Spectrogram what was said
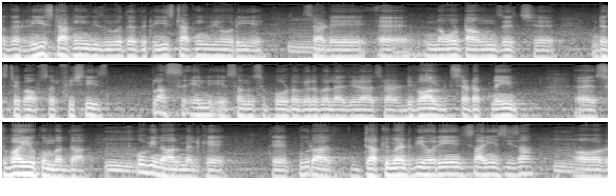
ਅਗਰ ਰੀਸਟਾਕਿੰਗ ਦੀ ਜ਼ਰੂਰਤ ਹੈ ਤਾਂ ਰੀਸਟਾਕਿੰਗ ਵੀ ਹੋ ਰਹੀ ਹੈ। ਸਾਡੇ ਨੌ ਟਾਊਨਸ ਵਿੱਚ ਡਿਸਟ੍ਰਿਕਟ ਆਫਸਰ ਫਿਸ਼ਰੀਜ਼ ਪਲੱਸ ਇਨ ਸਾਨੂੰ ਸਪੋਰਟ ਅਵੇਲੇਬਲ ਹੈ ਜਿਹੜਾ ਸਾਡਾ ਡਿਵੋਲਵਡ ਸੈਟਅਪ ਨਹੀਂ ਸੂਬਾਈ ਹੁਕੂਮਤ ਦਾ ਉਹ ਵੀ ਨਾਲ ਮਿਲ ਕੇ ਤੇ ਪੂਰਾ ਡਾਕੂਮੈਂਟ ਵੀ ਹੋ ਰਹੀ ਹੈ ਸਾਰੀਆਂ ਚੀਜ਼ਾਂ ਔਰ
